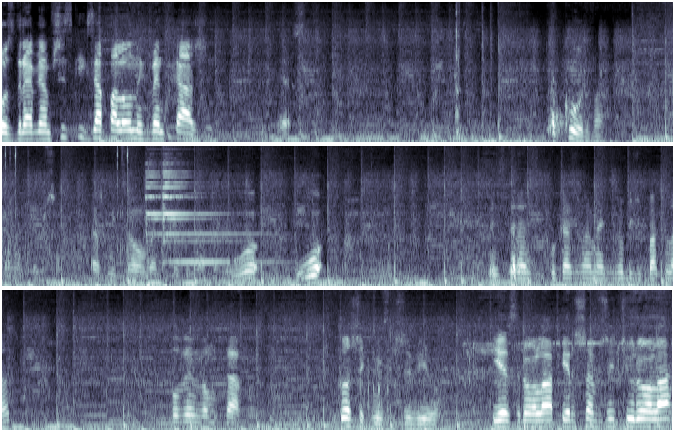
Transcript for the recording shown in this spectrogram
Pozdrawiam wszystkich zapalonych wędkarzy. Jest. Kurwa. Aż mi całą wędkę wyda. Ło, ło. Więc teraz pokażę wam jak zrobić backlot. Powiem wam kawał. Koszyk mi skrzywiło. Jest rola, pierwsza w życiu rola.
